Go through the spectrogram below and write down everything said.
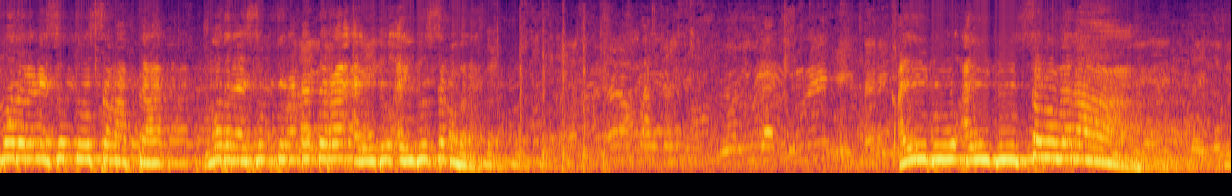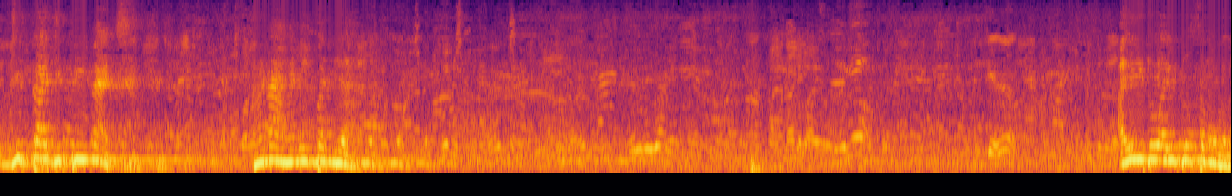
मोदलने सूत समाप्त मोदल सूक्त नर ईद जिता जिती मैच हना हनी पंद ಐದು ಐದು ಸಮಬಲ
